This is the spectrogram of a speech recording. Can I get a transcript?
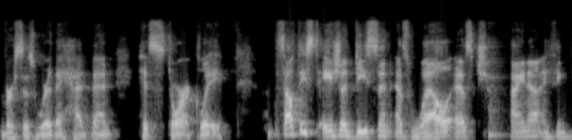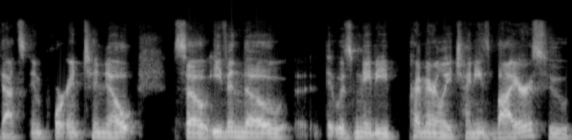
versus where they had been historically. Southeast Asia, decent as well as China. I think that's important to note. So, even though it was maybe primarily Chinese buyers who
